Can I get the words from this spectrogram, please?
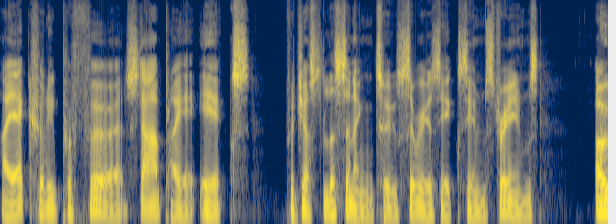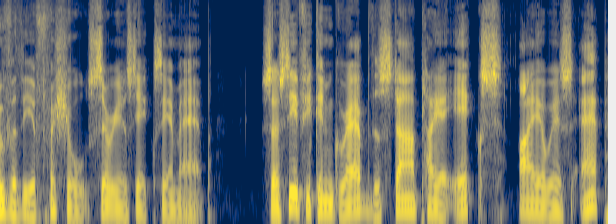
I actually prefer StarPlayerX for just listening to SiriusXM streams over the official SiriusXM app. So see if you can grab the StarPlayerX iOS app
